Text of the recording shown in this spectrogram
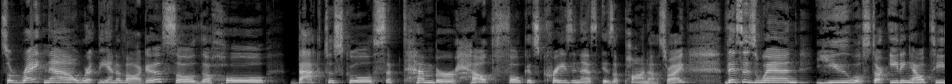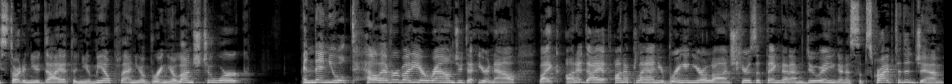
So, right now, we're at the end of August. So, the whole back to school September health focus craziness is upon us, right? This is when you will start eating healthy, start a new diet, a new meal plan. You'll bring your lunch to work. And then you will tell everybody around you that you're now like on a diet, on a plan, you're bringing your lunch. Here's the thing that I'm doing. You're going to subscribe to the gym.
